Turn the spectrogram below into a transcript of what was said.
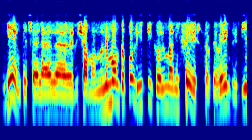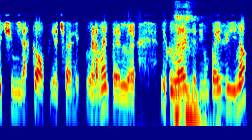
niente, cioè la, la, diciamo, nel mondo politico il manifesto che vende 10.000 copie, cioè veramente il, l'equivalente mm. di un paesino,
